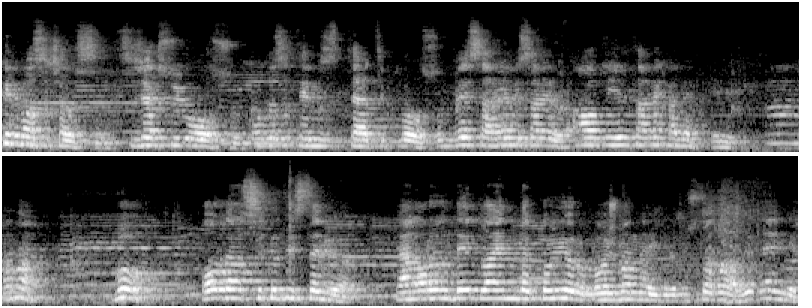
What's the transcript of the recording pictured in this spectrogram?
kliması çalışsın, sıcak suyu olsun, odası temiz, tertipli olsun vesaire vesaire. 6-7 tane kalem Elif. Tamam. Bu. Oradan sıkıntı istemiyor. Yani oranın deadline'ını da koyuyorum lojmanla ilgili Mustafa abi. En geç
